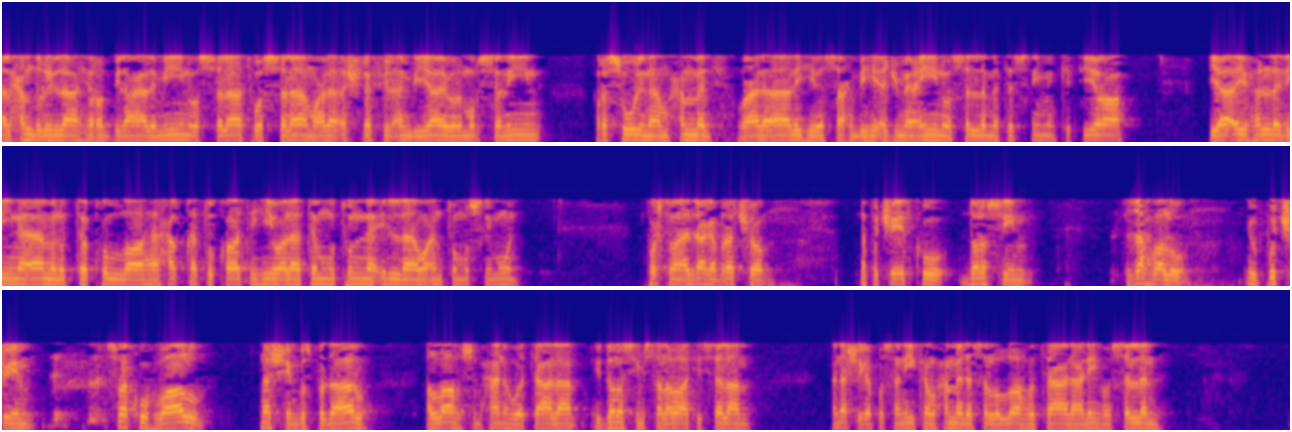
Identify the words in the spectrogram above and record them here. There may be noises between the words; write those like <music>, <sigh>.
الحمد لله رب العالمين والصلاة والسلام على أشرف الأنبياء والمرسلين رسولنا محمد وعلى آله وصحبه أجمعين وسلم تسليما كثيرا يا أيها الذين آمنوا اتقوا الله حق تقاته ولا تموتن إلا وأنتم مسلمون Poštovana draga braćo, na početku donosim zahvalu i upućujem svaku hvalu našem gospodaru Allahu subhanahu wa ta'ala i donosim salavat i selam na našega poslanika Muhammeda sallallahu ta'ala alaihi wa sallam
